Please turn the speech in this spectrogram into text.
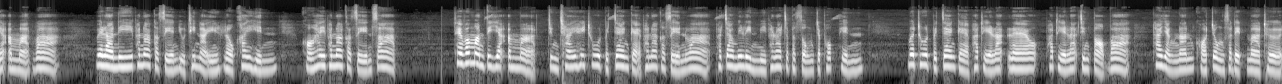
ยะอมมาตว่า เวลานี้พระนาคเษนอยู่ที่ไหนเราใคร่เห็น ขอให้พระนาคเษนทราบ เทวมันติยะอมมาตย จึงใช้ให้ทูตไปแจ้งแก่พระนาคเษนว่าพระเจ้ามิลินมีพระราชประสงค์จะพบเห็น เมื่อทูตไปแจ้งแก่พระเถระแล้ว พระเถระจึงตอบว่า ถ้าอย่างนั้นขอจงเสด็จมาเถิด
